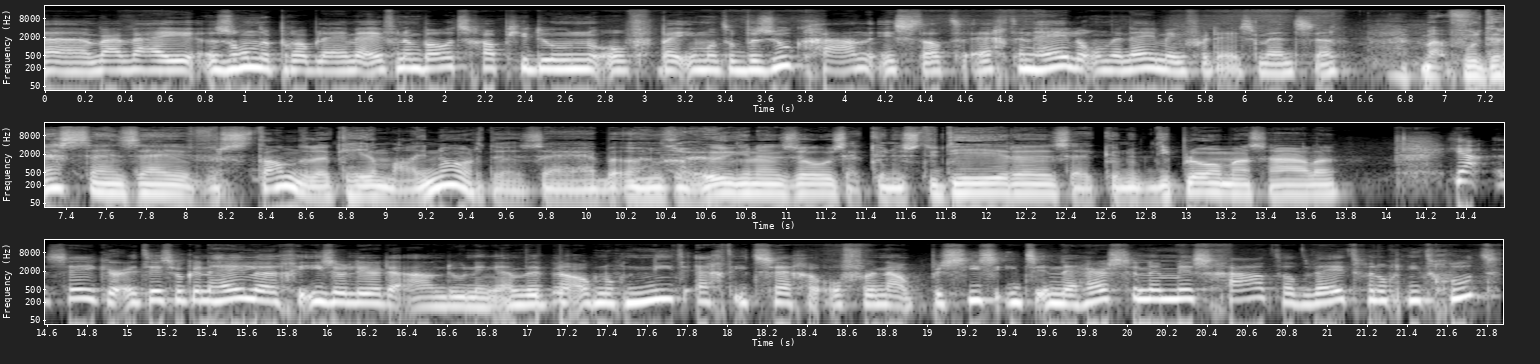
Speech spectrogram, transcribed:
Uh, waar wij zonder problemen even een boodschapje doen of bij iemand op bezoek gaan, is dat echt een hele onderneming voor deze mensen. Maar voor de rest zijn zij verstandelijk helemaal in orde. Zij hebben een geheugen en zo, zij kunnen studeren, zij kunnen diploma's halen. Ja, zeker. Het is ook een hele geïsoleerde aandoening. En we kunnen ook nog niet echt iets zeggen of er nou precies iets in de hersenen misgaat. Dat weten we nog niet goed.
